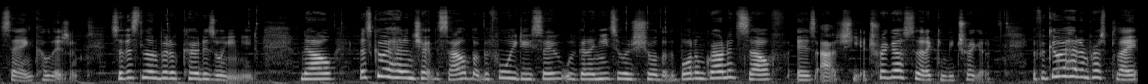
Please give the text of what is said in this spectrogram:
saying collision. So this little bit of code is all you need. Now, let's go ahead and check this out, but before we do so, we're going to need to ensure that the bottom ground itself is actually a trigger so that it can be triggered. If we go ahead and press play,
